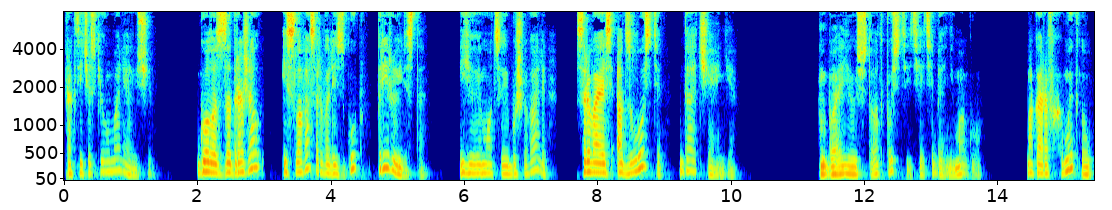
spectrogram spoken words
практически умоляюще. Голос задрожал, и слова сорвались с губ прерывисто. Ее эмоции бушевали, срываясь от злости до отчаяния. «Боюсь, что отпустить я тебя не могу». Макаров хмыкнул,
